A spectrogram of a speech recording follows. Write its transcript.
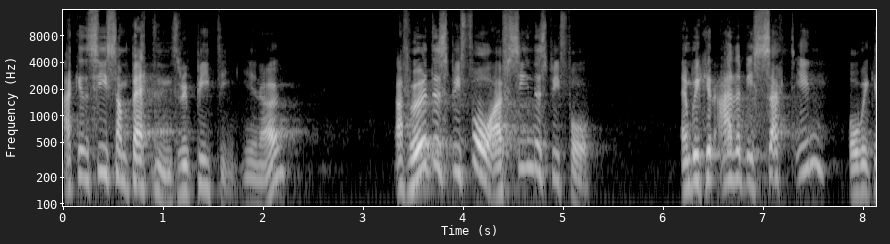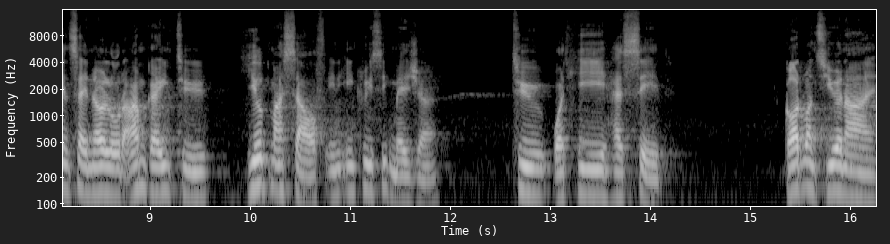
I can see some patterns repeating, you know. I've heard this before, I've seen this before. And we can either be sucked in or we can say, No, Lord, I'm going to yield myself in increasing measure to what He has said. God wants you and I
